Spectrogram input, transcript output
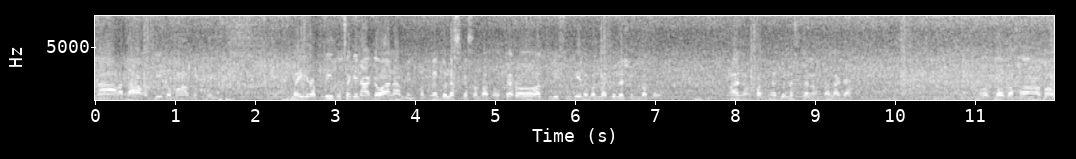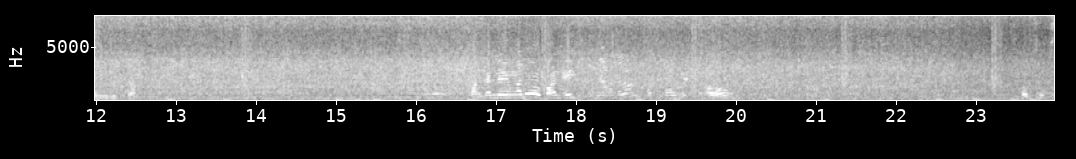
nakakatakot dito mga tukling. Mahirap dito sa ginagawa namin pag nadulas ka sa bato. Pero at least hindi naman madulas yung bato. Nga lang, pag nadulas ka lang talaga, magbabasa ka, mahulog ka. Tanggal na yung ano, band aid. Mamaya ka na lang, pag-pauwi. Oo. Oops, oops.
